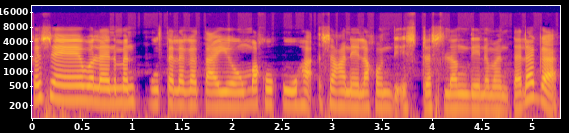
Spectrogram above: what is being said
Kasi wala naman po talaga tayong makukuha sa kanila kundi stress lang din naman talaga.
